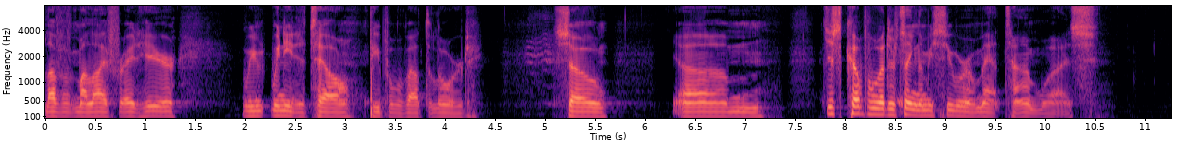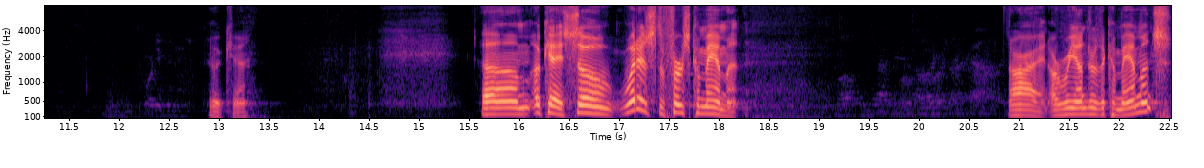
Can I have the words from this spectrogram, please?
love of my life right here. We, we need to tell people about the Lord. So, um, just a couple other things. Let me see where I'm at time wise. Okay. Um, okay, so what is the first commandment? All right, are we under the commandments?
